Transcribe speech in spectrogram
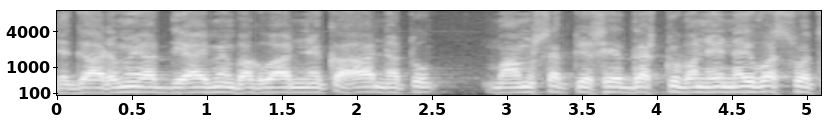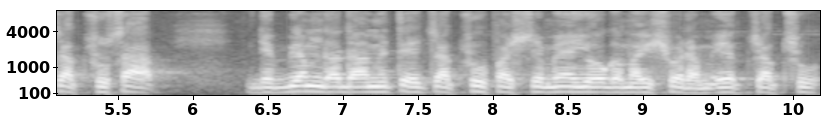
है ग्यारहवें अध्याय में भगवान ने कहा, न तो मांसक्य से दृष्टु बने नई व स्वचक्षुषा दिव्यम ददामि ते चक्षु पश्चिमे योगमैश्वरम एक चक्षु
